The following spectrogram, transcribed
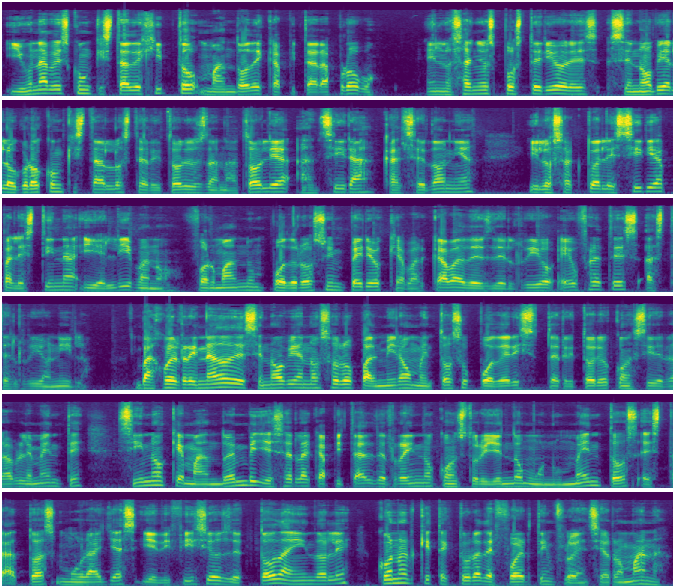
y una vez conquistado Egipto mandó decapitar a Probo. En los años posteriores, Zenobia logró conquistar los territorios de Anatolia, Ansira, Calcedonia y los actuales Siria, Palestina y el Líbano, formando un poderoso imperio que abarcaba desde el río Éufrates hasta el río Nilo. Bajo el reinado de Zenobia no solo Palmira aumentó su poder y su territorio considerablemente, sino que mandó embellecer la capital del reino construyendo monumentos, estatuas, murallas y edificios de toda índole con arquitectura de fuerte influencia romana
